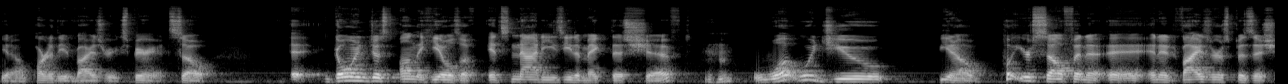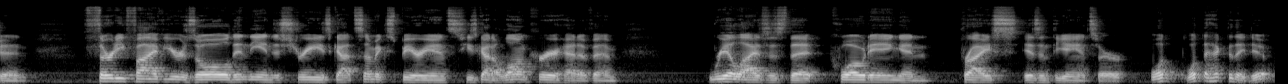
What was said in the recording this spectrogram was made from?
you know, part of the advisory experience. So, going just on the heels of it's not easy to make this shift, what would you, you know, put yourself in a, a- an advisor's position? 35 years old in the industry, he's got some experience, he's got a long career ahead of him, realizes that quoting and price isn't the answer. What what the heck do they do?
